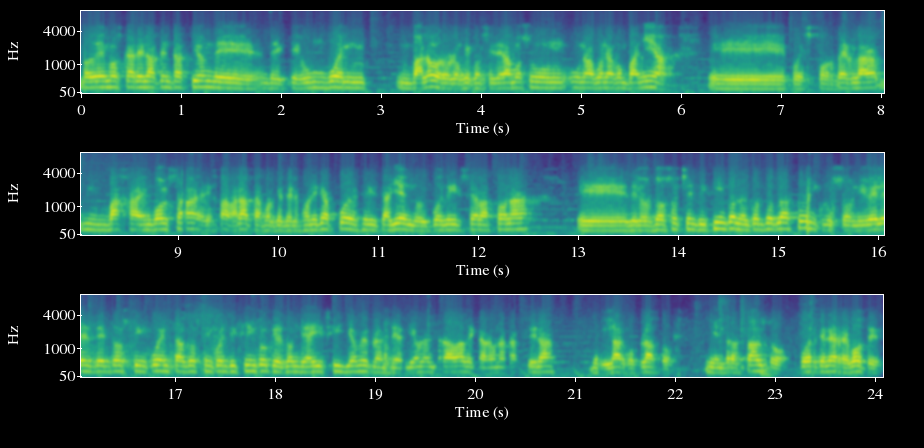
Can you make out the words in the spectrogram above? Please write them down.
no debemos caer en la tentación de que un buen valor o lo que consideramos una buena compañía, eh, pues por verla baja en bolsa está barata, porque Telefónica puede seguir cayendo y puede irse a la zona eh, de los 2,85 en el corto plazo, incluso niveles de 2,50, 2,55, que es donde ahí sí yo me plantearía una entrada de cara a una cartera de largo plazo. Mientras tanto, puede tener rebotes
